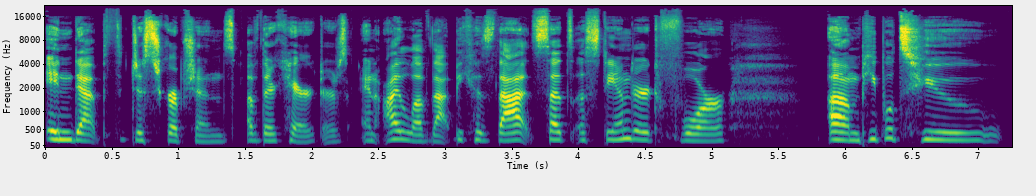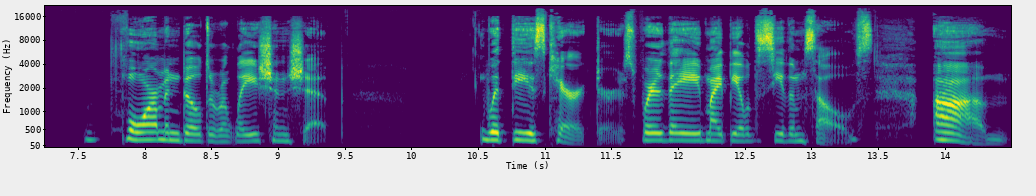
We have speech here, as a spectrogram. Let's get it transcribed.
in-depth descriptions of their characters and i love that because that sets a standard for um, people to form and build a relationship with these characters where they might be able to see themselves um,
